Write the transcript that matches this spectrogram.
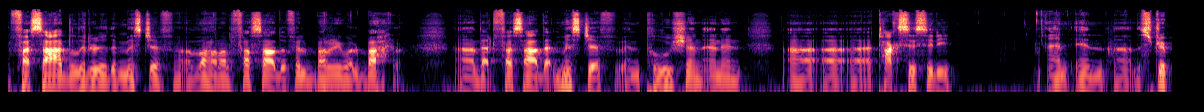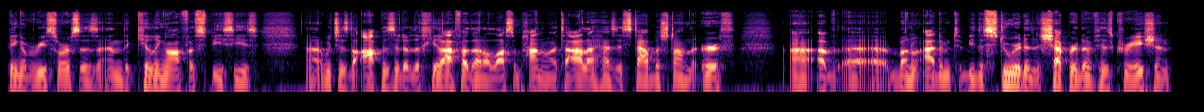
fasad, literally the mischief, ظهر الفساد في البر والبحر uh, that fasad, that mischief and pollution and then uh, uh, uh, toxicity and in the stripping of resources and the killing off of species, which is the opposite of the khilafah that Allah subhanahu wa ta'ala has established on the earth uh, of uh, Banu Adam to be the steward and the shepherd of his creation.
